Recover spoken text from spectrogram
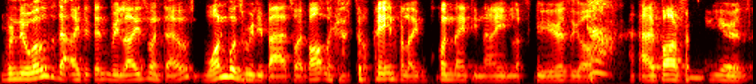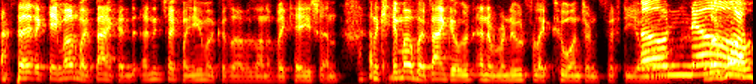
renewals that I didn't realize went out. One was really bad, so I bought like a domain for like one ninety nine a few years ago. and I bought it for two years, and then it came out of my bank. and I didn't check my email because I was on a vacation, and it came out of my bank and it renewed for like two hundred and fifty oh, euro. Oh no!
